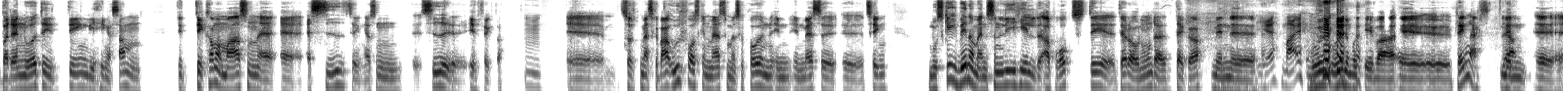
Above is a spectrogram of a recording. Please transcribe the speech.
hvordan noget det, det egentlig hænger sammen. Det, det kommer meget sådan af, af, af sideting, af sådan øh, sideeffekter. Mm. Øh, så man skal bare udforske en masse, man skal prøve en, en, en masse øh, ting. Måske vinder man sådan lige helt abrupt, det, det er der jo nogen, der, der gør, men øh, Ja, mig. uden, uden det måske var øh, planlagt. Men, øh,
